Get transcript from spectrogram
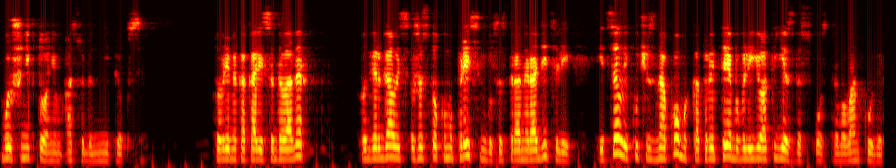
Больше никто о нем особенно не пекся. В то время как Алиса Делавер подвергалась жестокому прессингу со стороны родителей и целой кучи знакомых, которые требовали ее отъезда с острова Ванкувер.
